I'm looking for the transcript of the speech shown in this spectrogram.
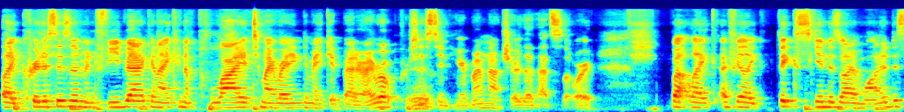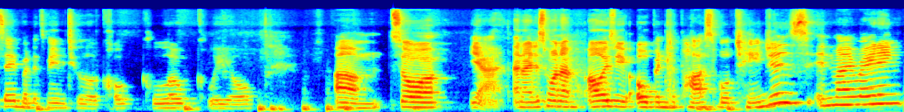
like criticism and feedback and I can apply it to my writing to make it better. I wrote persistent here, but I'm not sure that that's the word. But like I feel like thick-skinned is what I wanted to say, but it's maybe too little col- colloquial. Um, so yeah, and I just want to always be open to possible changes in my writing,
